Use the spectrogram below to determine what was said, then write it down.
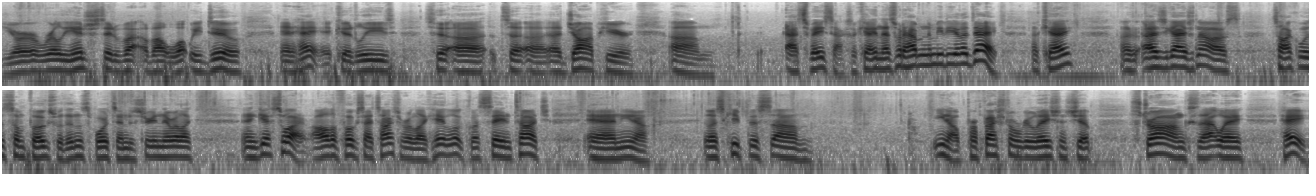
you're really interested about, about what we do and hey it could lead to, uh, to a, a job here um, at SpaceX okay? And that's what happened to me the other day okay? Uh, as you guys know I was talking with some folks within the sports industry and they were like and guess what? All the folks I talked to were like hey look let's stay in touch and you know let's keep this um, you know professional relationship strong so that way hey,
